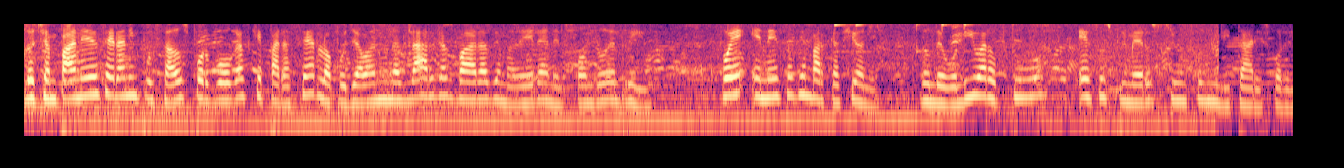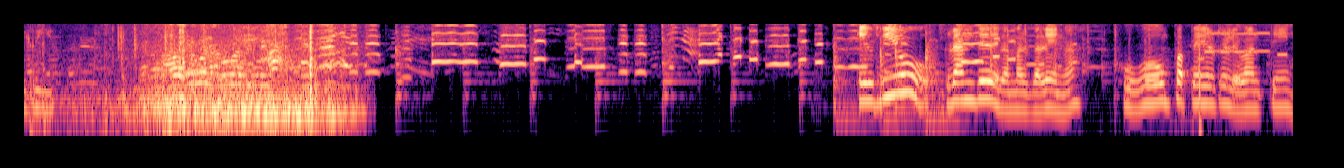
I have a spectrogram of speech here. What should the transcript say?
Los champanes eran impulsados por bogas que para hacerlo apoyaban unas largas varas de madera en el fondo del río. Fue en esas embarcaciones donde Bolívar obtuvo esos primeros triunfos militares por el río. El río Grande de la Magdalena jugó un papel relevante en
